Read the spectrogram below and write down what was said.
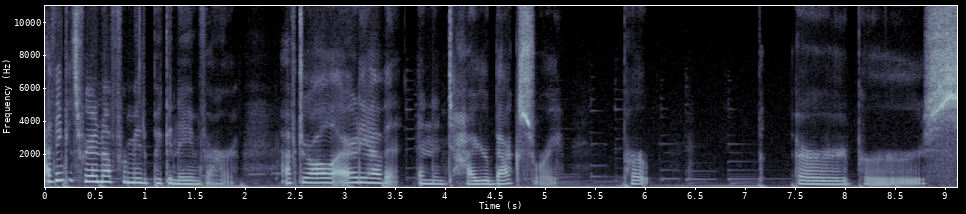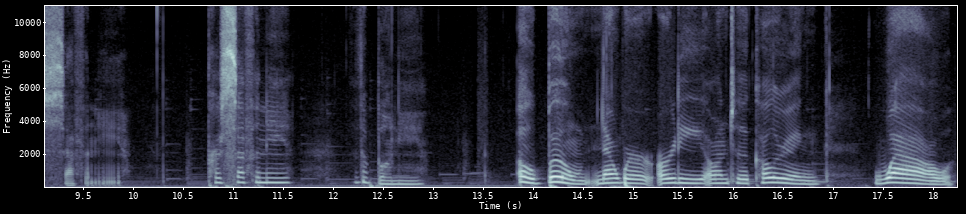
I think it's fair enough for me to pick a name for her. After all, I already have an entire backstory. Per. Er. Persephone. Persephone the bunny. Oh, boom! Now we're already on to the coloring. Wow!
